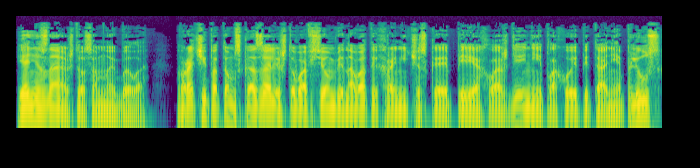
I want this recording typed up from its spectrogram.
Я не знаю, что со мной было. Врачи потом сказали, что во всем виноваты хроническое переохлаждение и плохое питание, плюс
